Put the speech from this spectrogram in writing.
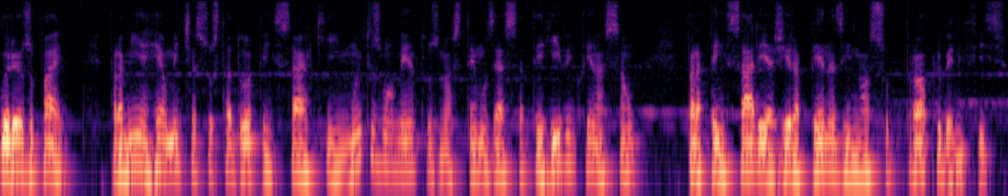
Glorioso Pai, para mim é realmente assustador pensar que em muitos momentos nós temos essa terrível inclinação para pensar e agir apenas em nosso próprio benefício.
